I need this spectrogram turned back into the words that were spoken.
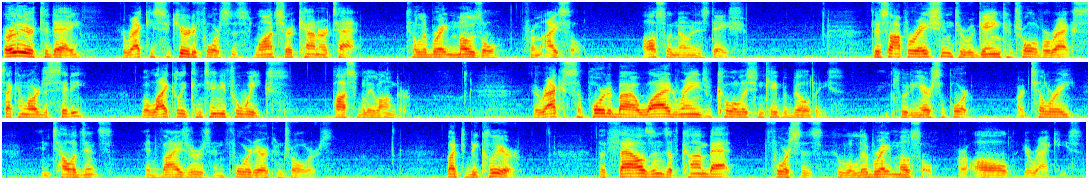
Earlier today, Iraqi security forces launched their counterattack to liberate Mosul from ISIL, also known as Daesh. This operation to regain control of Iraq's second largest city will likely continue for weeks, possibly longer. Iraq is supported by a wide range of coalition capabilities, including air support, artillery, intelligence, advisors, and forward air controllers. But to be clear, the thousands of combat forces who will liberate Mosul are all Iraqis.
